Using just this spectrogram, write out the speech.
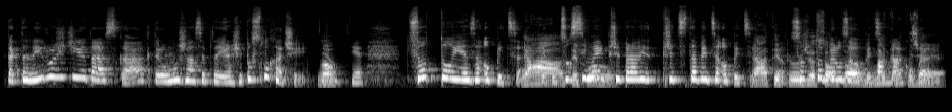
Tak ta nejdůležitější otázka, kterou možná se ptají naši posluchači, No. jo, je, co to je za opice? Já jako, co si typuju. mají připravit, představit za opice? Já jo? typuju, Co že to jsou byl za opice, bratře?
